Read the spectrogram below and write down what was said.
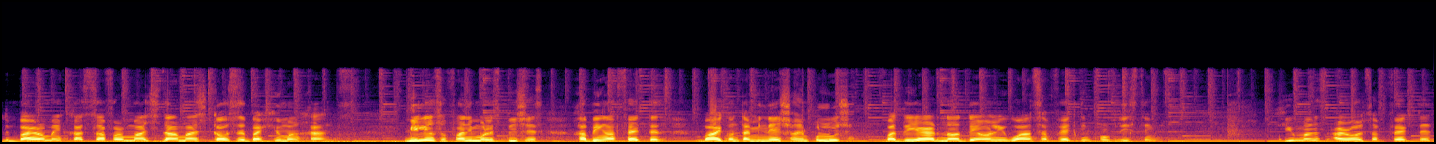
The environment has suffered much damage caused by human hands. Millions of animal species have been affected by contamination and pollution, but they are not the only ones affected for these things. Humans are also affected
